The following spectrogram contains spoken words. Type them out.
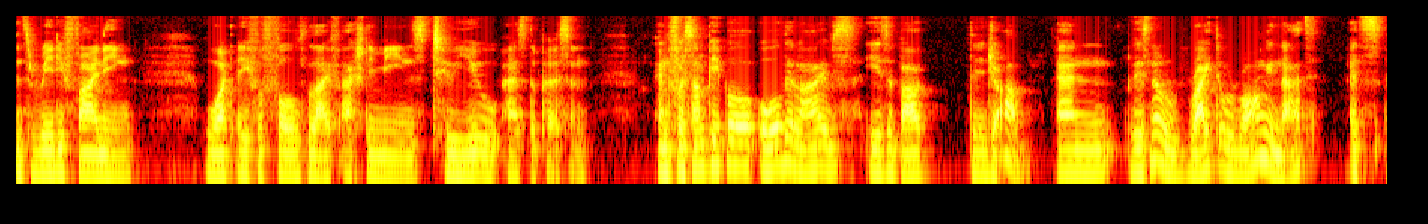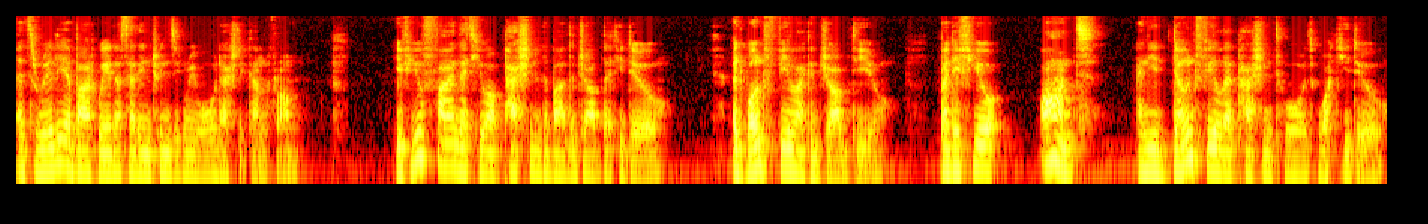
It's redefining what a fulfilled life actually means to you as the person. And for some people, all their lives is about their job. And there's no right or wrong in that. It's, it's really about where does that intrinsic reward actually come from. If you find that you are passionate about the job that you do, it won't feel like a job to you. But if you aren't and you don't feel that passion towards what you do,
